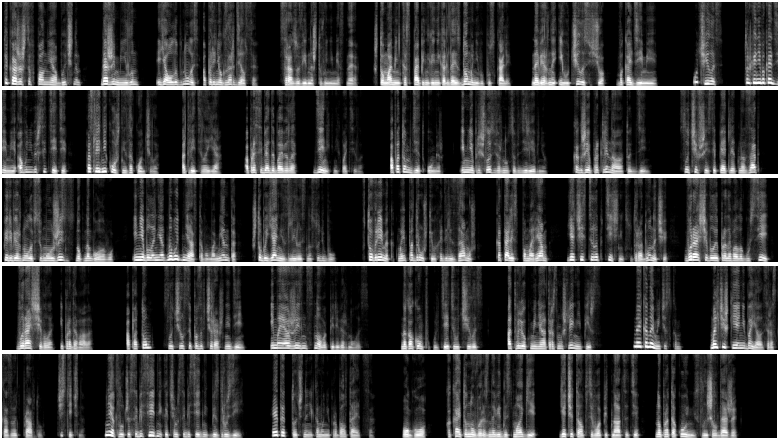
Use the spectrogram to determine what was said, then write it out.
Ты кажешься вполне обычным, даже милым. И я улыбнулась, а паренек зарделся. Сразу видно, что вы не местная. Что маменька с папенькой никогда из дома не выпускали. Наверное, и училась еще в академии. Училась. Только не в академии, а в университете. Последний курс не закончила, ответила я. А про себя добавила, денег не хватило. А потом дед умер, и мне пришлось вернуться в деревню. Как же я проклинала тот день. Случившееся пять лет назад перевернуло всю мою жизнь с ног на голову, и не было ни одного дня с того момента, чтобы я не злилась на судьбу. В то время, как мои подружки выходили замуж, катались по морям, я чистила птичник с утра до ночи, выращивала и продавала гусей, выращивала и продавала. А потом случился позавчерашний день, и моя жизнь снова перевернулась. На каком факультете училась? Отвлек меня от размышлений Пирс. На экономическом. Мальчишке я не боялась рассказывать правду. Частично. Нет лучше собеседника, чем собеседник без друзей. Этот точно никому не проболтается. Ого, какая-то новая разновидность магии. Я читал всего о пятнадцати, но про такую не слышал даже.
